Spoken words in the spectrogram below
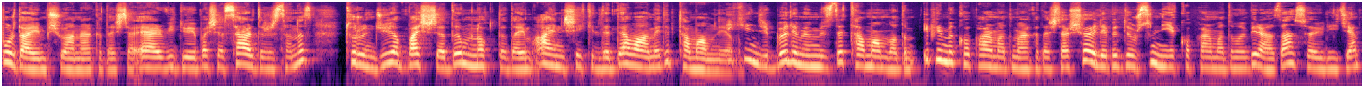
Buradayım şu an arkadaşlar. Eğer videoyu başa sardırırsanız turuncuya başladığım noktadayım. Aynı şekilde devam edip tamamlayalım. İkinci bölümümüzde tamamladım. İpimi koparmadım arkadaşlar. Şöyle bir dursun. Niye koparmadığımı birazdan söyleyeceğim.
